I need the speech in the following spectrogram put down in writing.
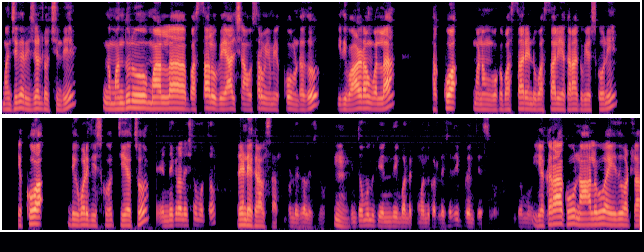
మంచిగా రిజల్ట్ వచ్చింది. ఇంకా మందులు మళ్ళా బస్తాలు వేయాల్సిన అవసరం ఏమి ఎక్కువ ఉండదు. ఇది వాడడం వల్ల తక్కువ మనం ఒక బస్తా రెండు బస్తాలు ఎకరాకు వేసుకొని ఎక్కువ దిగుబడి తీసుకో తీయచ్చు. ఎన్ని ఎకరాలు వేసినావు మొత్తం? రెండు ఎకరాలు సార్. రెండు ఎకరాలు వేసినావు. ఉమ్. ఇంత ముందుకు ఎన్ని పంట మందు కట్టలు వేసేది ఇప్పుడు ఎంత ఇంతకుముందు ఎకరాకు నాలుగు ఐదు అట్లా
